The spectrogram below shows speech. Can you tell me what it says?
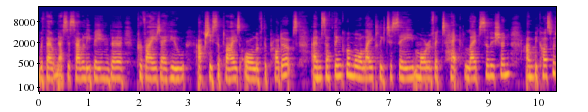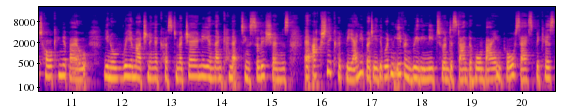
without necessarily being the provider who actually supplies all of the products. Um, so I think we're more likely to see more of a tech led solution. And because we're talking about, you know, reimagining a customer journey and then connecting solutions, it actually could be anybody. They wouldn't even really need to understand the home buying process because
